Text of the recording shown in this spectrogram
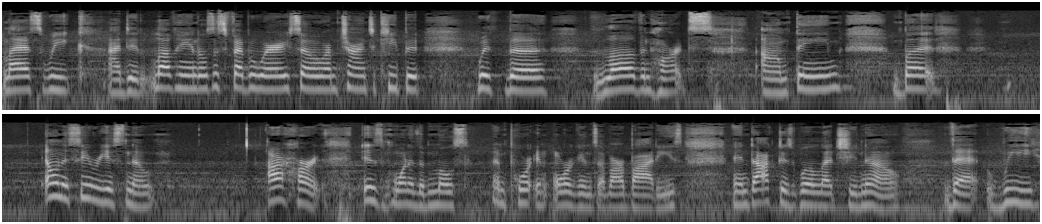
Last week I did love handles. It's February, so I'm trying to keep it with the love and hearts um, theme. But on a serious note, our heart is one of the most important organs of our bodies, and doctors will let you know that we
